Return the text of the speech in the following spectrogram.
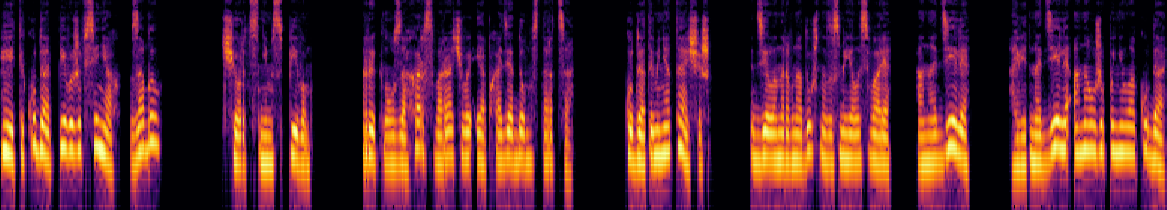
«Эй, ты куда? Пиво же в сенях. Забыл?» «Черт с ним, с пивом!» — рыкнул Захар, сворачивая и обходя дом старца. «Куда ты меня тащишь?» Делано равнодушно засмеялась Варя. А на деле... А ведь на деле она уже поняла, куда,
